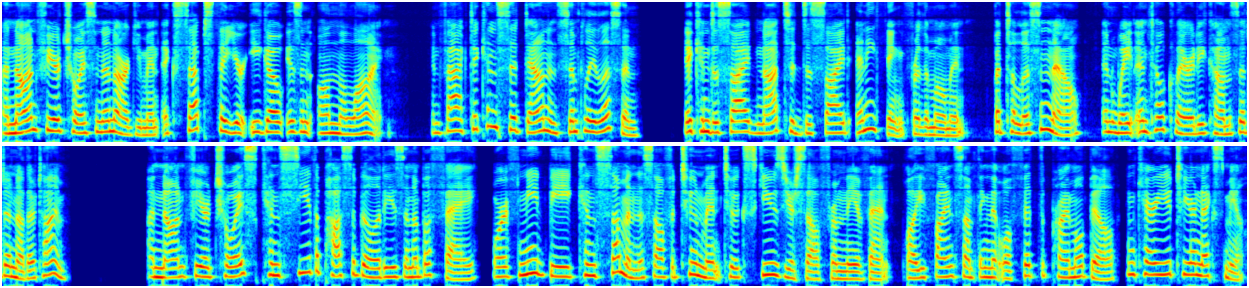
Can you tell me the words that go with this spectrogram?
A non fear choice in an argument accepts that your ego isn't on the line. In fact, it can sit down and simply listen. It can decide not to decide anything for the moment, but to listen now and wait until clarity comes at another time. A non fear choice can see the possibilities in a buffet, or if need be, can summon the self attunement to excuse yourself from the event while you find something that will fit the primal bill and carry you to your next meal.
